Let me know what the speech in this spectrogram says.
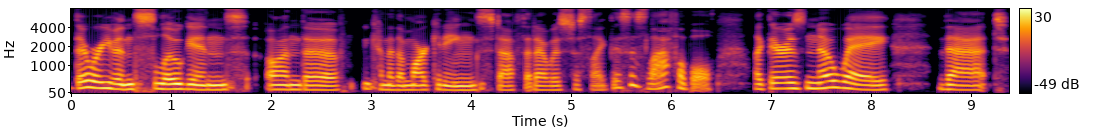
There were even slogans on the kind of the marketing stuff that I was just like, this is laughable. Like there is no way that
